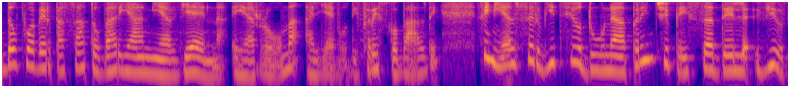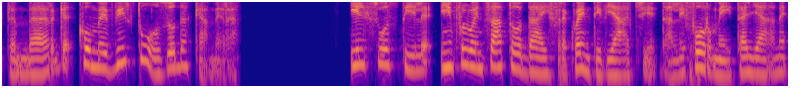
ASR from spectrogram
Dopo aver passato vari anni a Vienna e a Roma, allievo di Frescobaldi, finì al servizio d'una principessa del Württemberg come virtuoso da camera. Il suo stile, influenzato dai frequenti viaggi e dalle forme italiane,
